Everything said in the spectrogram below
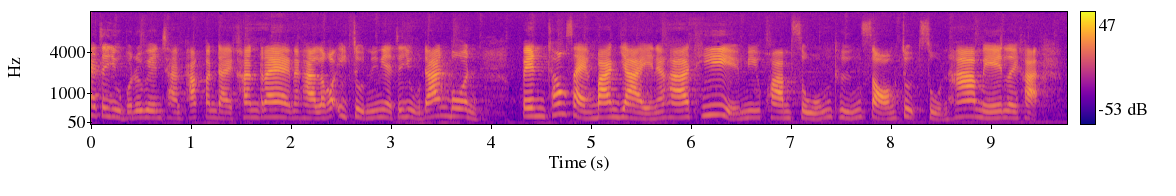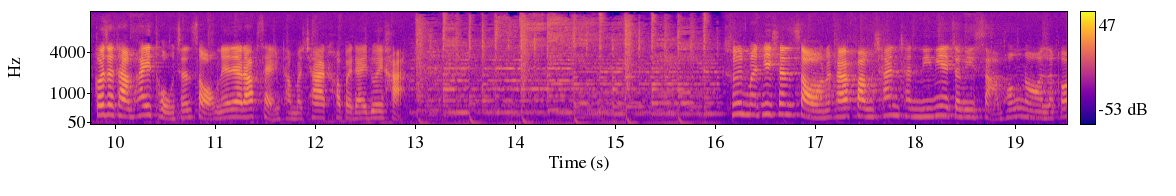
กจะอยู่บริเวณชานพักบันไดขั้นแรกนะคะ แล้วก็อีกจุดนึงเนี่ยจะอยู่ด้านบน เป็นช่องแสงบานใหญ่นะคะ ที่มีความสูงถึง 2.05 เมตรเลยค่ะ ก็จะทำให้โถงชั้น2เนี่ยได้รับแสงธรรมชาติเข้าไปได้ด้วยค่ะ นมาที่ชั้น 2 นะคะ ฟังก์ชันชั้นนี้เนี่ยจะมี 3 ห้องนอนแล้วก็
